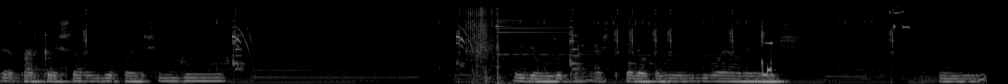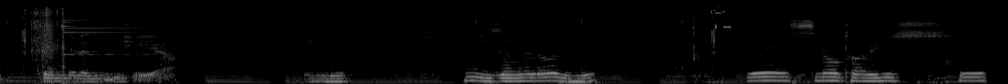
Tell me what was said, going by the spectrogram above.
Evet arkadaşlar video paylaşıldı. Videomuzu paylaştık. Hadi bakalım video bayağı beğenmiş. Bir gönderelim bir şey ya. Şimdi iyi izlemeler devam ediyor. Ve sınav tarihimiz e,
